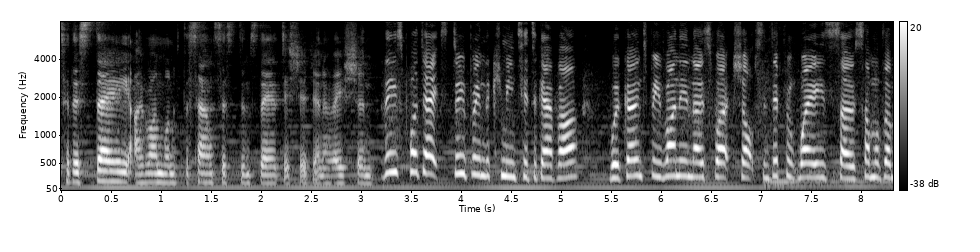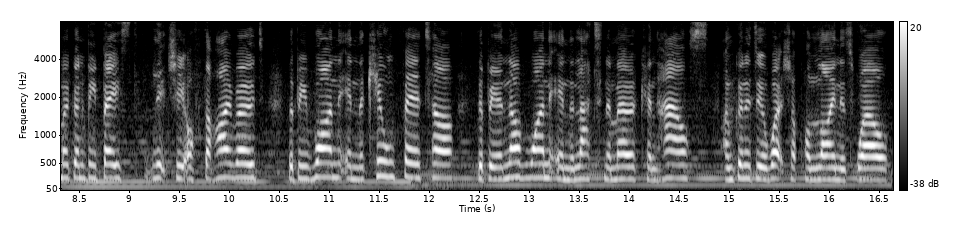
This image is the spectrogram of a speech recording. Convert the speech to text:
to this day. I run one of the sound systems there, Year Generation. These projects do bring the community together. We're going to be running those workshops in different ways. So some of them are going to be based literally off the high road. There'll be one in the Kiln Theatre. There'll be another one in the Latin American House. I'm going to do a workshop online as well.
